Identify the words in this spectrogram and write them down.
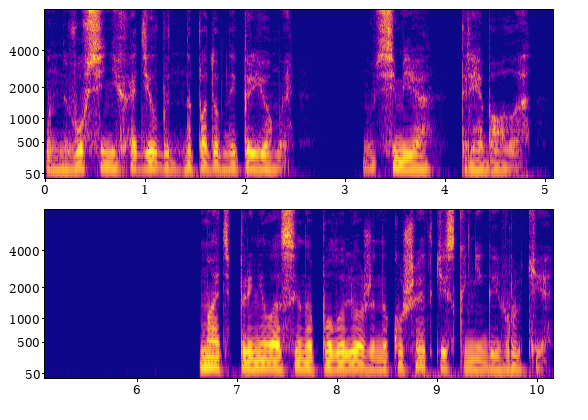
он вовсе не ходил бы на подобные приемы. Но семья требовала. Мать приняла сына полулежа на кушетке с книгой в руке.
